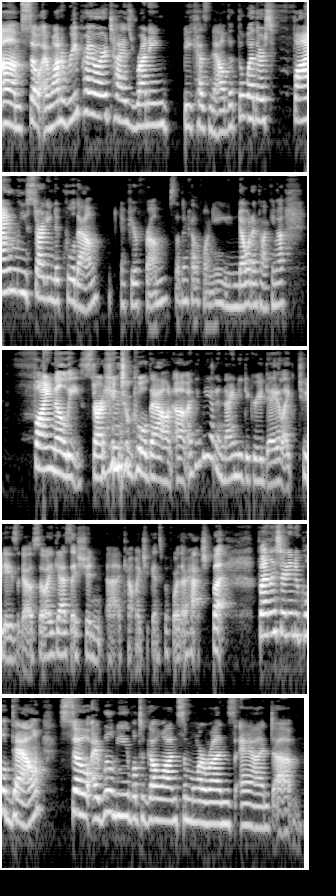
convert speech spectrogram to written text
Um, so I want to reprioritize running because now that the weather's finally starting to cool down, if you're from Southern California, you know what I'm talking about finally starting to cool down. Um, I think we had a 90 degree day like two days ago, so I guess I shouldn't uh, count my chickens before they're hatched. But finally starting to cool down, so I will be able to go on some more runs and um,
